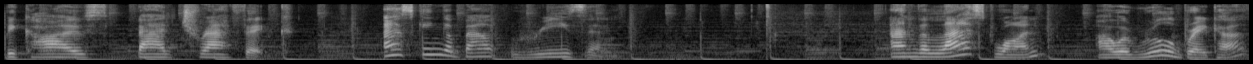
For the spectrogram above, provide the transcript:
Because bad traffic. Asking about reason. And the last one, our rule breaker,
